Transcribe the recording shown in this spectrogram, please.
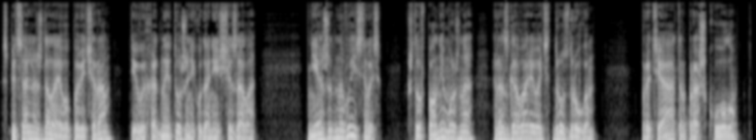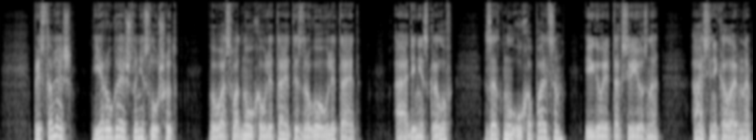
специально ждала его по вечерам и в выходные тоже никуда не исчезала. Неожиданно выяснилось, что вполне можно разговаривать друг с другом. Про театр, про школу. Представляешь, я ругаюсь, что не слушают. У вас в одно ухо влетает, из другого вылетает. А Денис Крылов заткнул ухо пальцем и говорит так серьезно. «Ася Николаевна,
